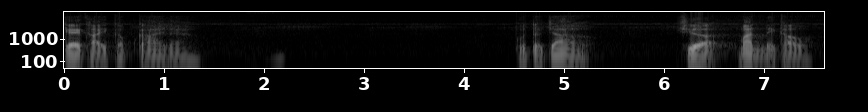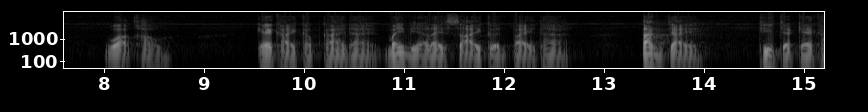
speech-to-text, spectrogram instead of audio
แก้ไขกับกายแล้ว พุทธเจ้า เชื่อมั่นในเขาว่าเขาแก้ไขกับกายได้ ไม่มีอะไรสายเกินไปถ้าตั้งใจที่จะแก้ไข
